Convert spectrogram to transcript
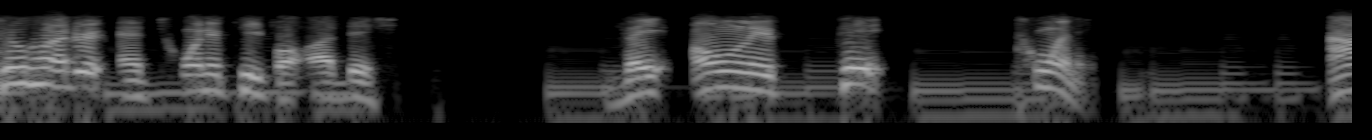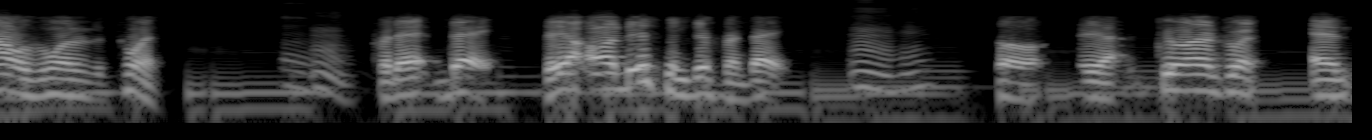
220 people auditioned. They only picked 20. I was one of the 20 Mm. for that day. They are auditioned different days. Mm-hmm. So yeah, 220, and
